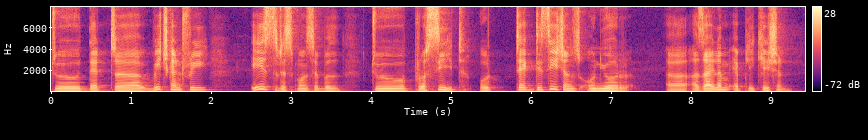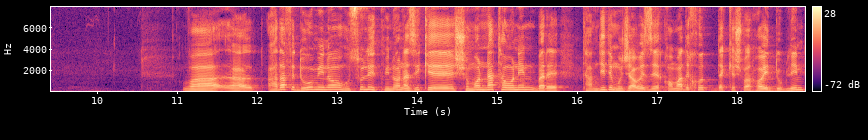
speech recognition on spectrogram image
to that uh, which country is responsible to proceed or take decisions on your uh, asylum application. و اه، هدف دوم اینا حصول اطمینان از که شما نتوانین برای تمدید مجوز اقامت خود در کشورهای دوبلین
